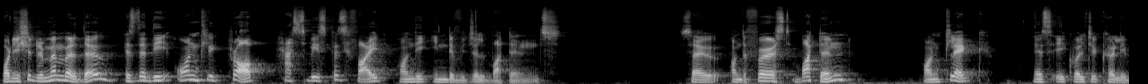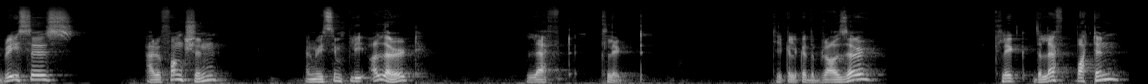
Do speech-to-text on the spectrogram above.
What you should remember though is that the on-click prop has to be specified on the individual buttons. So on the first button, on click is equal to curly braces, arrow function, and we simply alert left clicked. Take a look at the browser, click the left button,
